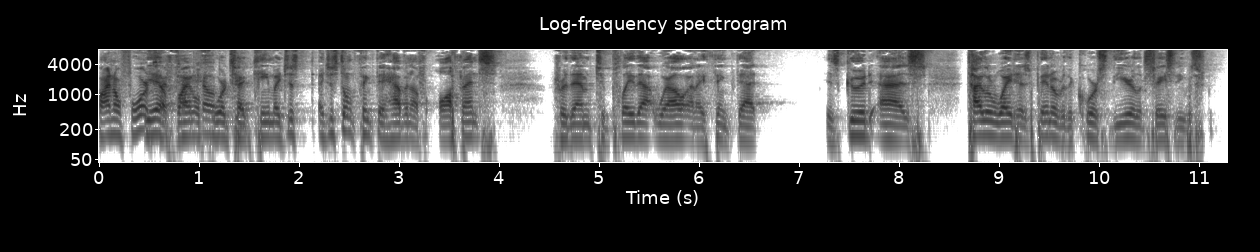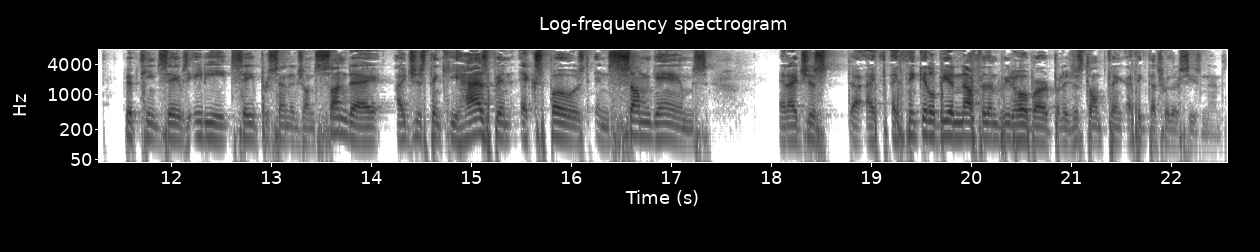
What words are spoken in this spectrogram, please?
Final four. yeah, type- Final caliber Four team. type team. I just I just don't think they have enough offense for them to play that well, and I think that as good as Tyler White has been over the course of the year, let's face it, he was 15 saves, 88 save percentage on Sunday. I just think he has been exposed in some games, and I just I, I think it'll be enough for them to beat Hobart, but I just don't think I think that's where their season ends.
